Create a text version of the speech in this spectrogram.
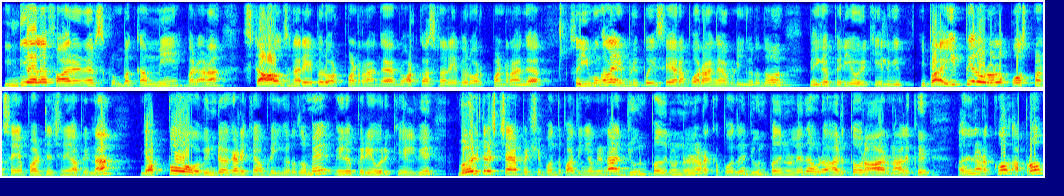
இந்தியாவில் ஃபாரினர்ஸ் ரொம்ப கம்மி பட் ஆனால் ஸ்டாஃப்ஸ் நிறைய பேர் ஒர்க் பண்ணுறாங்க ப்ராட்காஸ்ட் நிறைய பேர் ஒர்க் பண்ணுறாங்க ஸோ இவங்கெல்லாம் எப்படி போய் சேர போகிறாங்க அப்படிங்கிறதும் மிகப்பெரிய ஒரு கேள்வி. இப்போ ஐபிஎல் ஒரு போஸ்ட்போன் செய்யப்பட்டுச்சு அப்படின்னா எப்போ விண்டோ கிடைக்கும் அப்படிங்கிறதுமே மிகப்பெரிய ஒரு கேள்வி. வேர்ல்ட் டெஸ்ட் சாம்பியன்ஷிப் வந்து பார்த்தீங்க அப்படின்னா ஜூன் பதினொன்று நடக்க போகுது. ஜூன் பதினொன்றுலேருந்து அவ்வளோ அடுத்த ஒரு ஆறு நாளுக்கு அது நடக்கும். அப்புறம்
